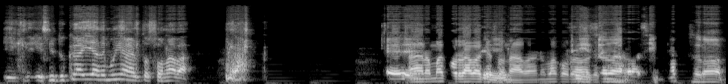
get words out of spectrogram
Y, y si tú caías de muy alto, sonaba. Eh, Ah, no me acordaba que sí. sonaba, no me acordaba sí, que sonaba. sonaba así. sonaba-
